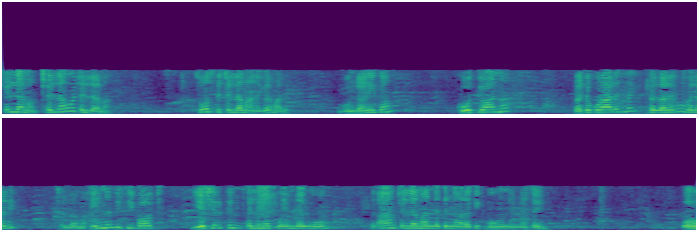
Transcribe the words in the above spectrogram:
ጨለማ። ጨለማ ጨለማ። ሶስት ጨለማ ነገር ማለት ነው። ጉንዳኒቷ ኮቴዋና በጥቁር አለት ላይ ከዛ ደግሞ በሌሊት ጨለማ። እነዚህ ሲፋዎች የሽርክን ጽልመት ወይም ደግሞ በጣም ጨለማነትና ረቂቅ መሆኑን የሚያሳይ ነው። ወሆ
